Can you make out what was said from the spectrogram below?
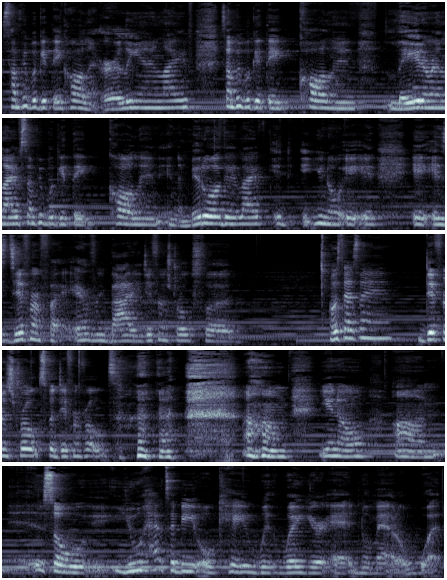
some people get their calling early in life. Some people get their calling later in life. Some people get their calling in the middle of their life. It, it you know, it, it it is different for everybody. Different strokes for what's that saying? Different strokes for different folks. um, you know, um, so you have to be okay with where you're at no matter what.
